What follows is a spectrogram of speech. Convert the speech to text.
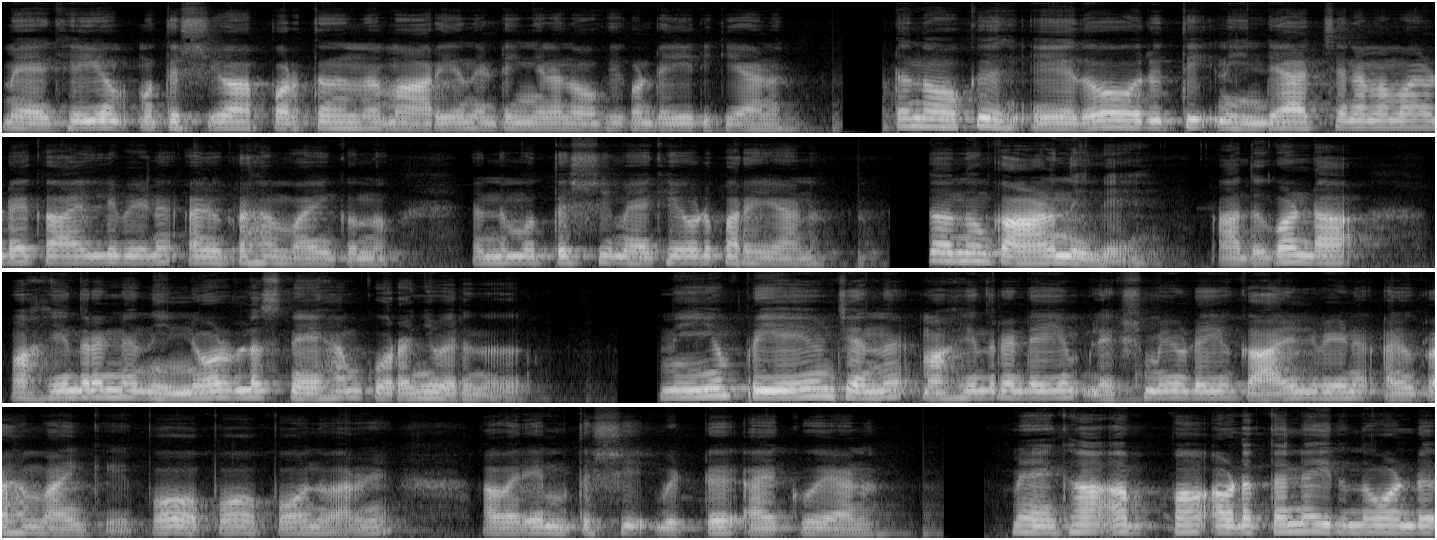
മേഘയും മുത്തശ്ശിയും അപ്പുറത്ത് നിന്ന് മാറി നിന്നിട്ട് ഇങ്ങനെ നോക്കിക്കൊണ്ടേയിരിക്കുകയാണ്. അങ്ങോട്ട് നോക്ക് ഏതോ ഒരുത്തി നിന്റെ അച്ഛനമ്മമാരുടെ കാലിൽ വീണ് അനുഗ്രഹം വാങ്ങിക്കുന്നു എന്ന് മുത്തശ്ശി മേഘയോട് പറയുകയാണ് ഇതൊന്നും കാണുന്നില്ലേ? അതുകൊണ്ടാ മഹേന്ദ്രന് നിന്നോടുള്ള സ്നേഹം കുറഞ്ഞു വരുന്നത്. നീയും പ്രിയയും ചെന്ന് മഹേന്ദ്രന്റെയും ലക്ഷ്മിയുടെയും കാലിൽ വീണ് അനുഗ്രഹം വാങ്ങിക്കുക പോ പോ പോ എന്ന് പറഞ്ഞ് അവരെ മുത്തശ്ശി വിട്ട് അയക്കുകയാണ്. മേഘ അപ്പോൾ അവിടെ തന്നെ ഇരുന്നു കൊണ്ട്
